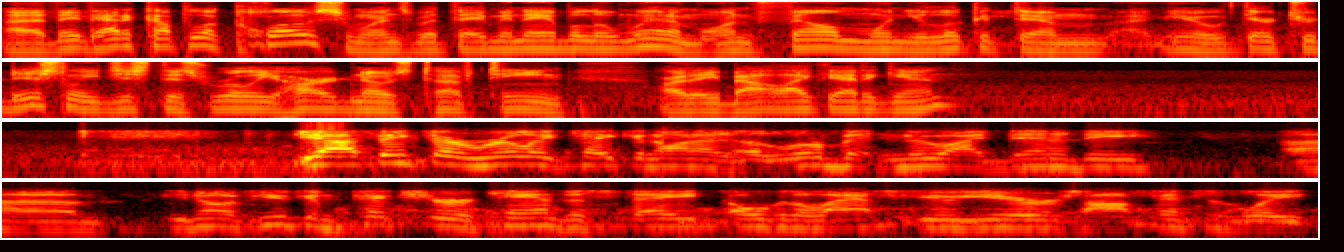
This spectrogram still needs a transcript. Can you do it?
Oh. Uh, they've had a couple of close ones, but they've been able to win them on film. When you look at them, you know, they're traditionally just this really hard nosed, tough team. Are they about like that again? Yeah, I think they're really taking on a, a little bit new identity. Um, you know, if you can picture Kansas State over the last few years offensively,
